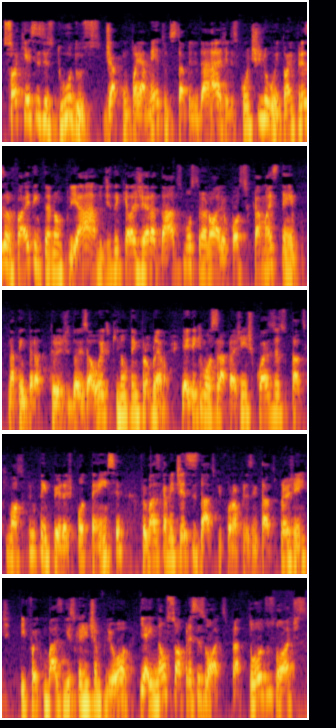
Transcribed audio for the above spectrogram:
Só que esses estudos de acompanhamento de estabilidade, eles continuam. Então a empresa vai tentando ampliar à medida que ela gera dados mostrando, olha, eu posso ficar mais tempo na temperatura de 2 a 8 que não tem problema. E aí tem que mostrar para a gente quais os resultados que mostram que não tem perda de potência. Foi basicamente esses dados que foram apresentados para a gente e foi com base nisso que a gente ampliou. E aí não só para esses lotes, para todos os lotes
